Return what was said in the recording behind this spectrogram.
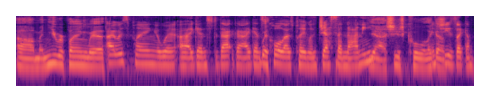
Um, and you were playing with I was playing wi- uh, against that guy against With- Cole. I was playing with Jessa Na Ni. yeah, she's cool. Like and a, she's like a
